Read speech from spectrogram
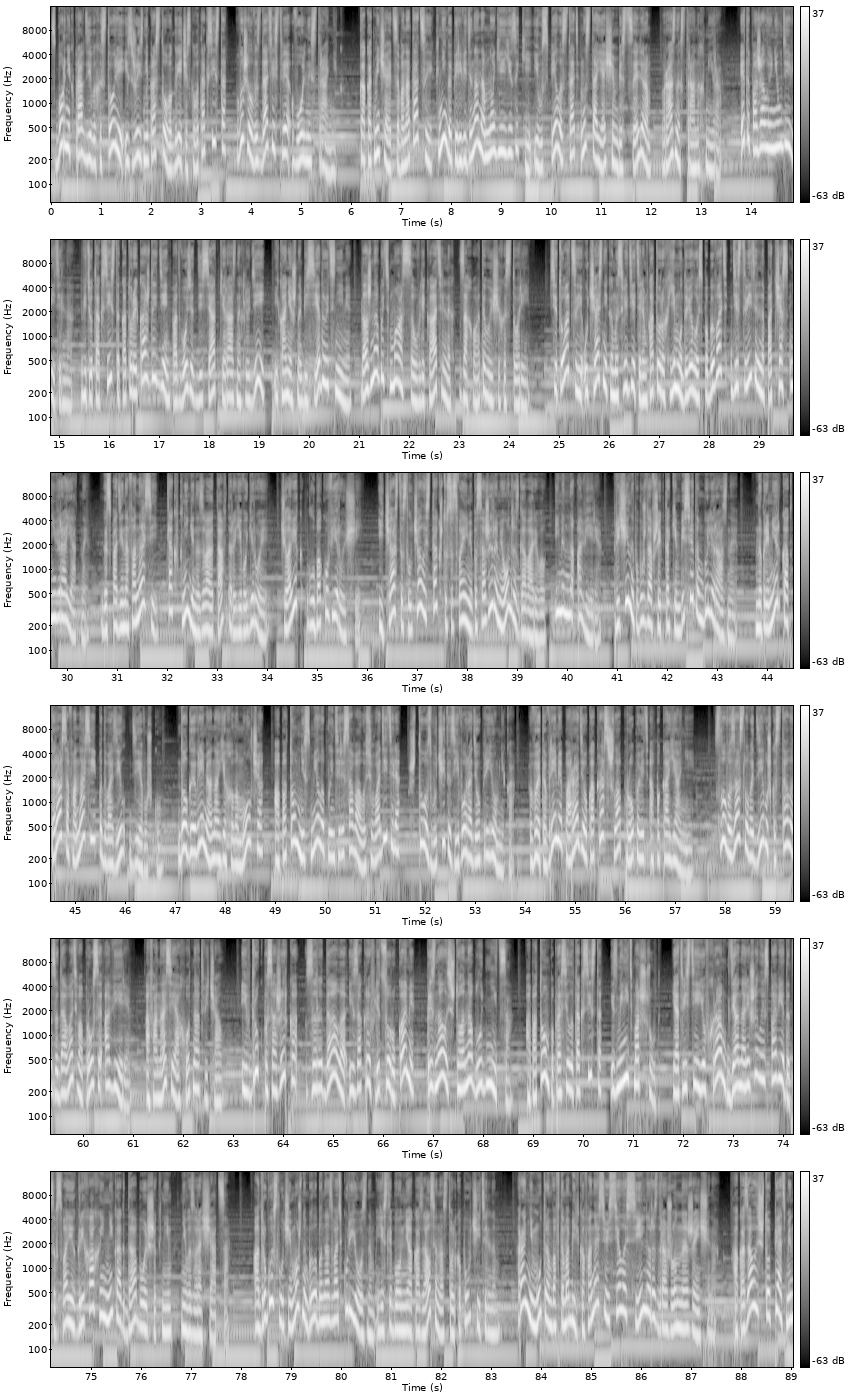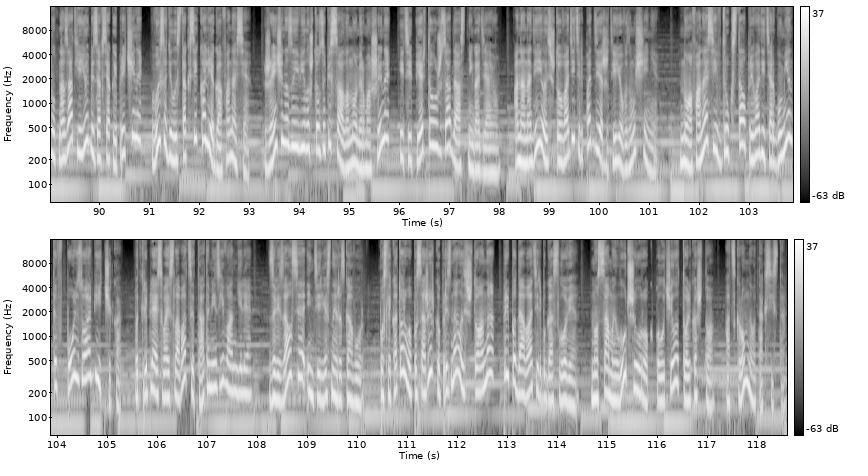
Сборник правдивых историй из жизни простого греческого таксиста вышел в издательстве «Вольный странник». Как отмечается в аннотации, книга переведена на многие языки и успела стать настоящим бестселлером в разных странах мира. Это, пожалуй, неудивительно, ведь у таксиста, который каждый день подвозит десятки разных людей и, конечно, беседует с ними, должна быть масса увлекательных, захватывающих историй. Ситуации, участникам и свидетелям которых ему довелось побывать, действительно подчас невероятны. Господин Афанасий, так в книге называют автора его герои, человек глубоко верующий. И часто случалось так, что со своими пассажирами он разговаривал именно о вере. Причины, побуждавшие к таким беседам, были разные – Например, как-то раз Афанасий подвозил девушку. Долгое время она ехала молча, а потом не смело поинтересовалась у водителя, что звучит из его радиоприемника. В это время по радио как раз шла проповедь о покаянии. Слово за слово девушка стала задавать вопросы о вере. Афанасий охотно отвечал. И вдруг пассажирка зарыдала и, закрыв лицо руками, призналась, что она блудница, а потом попросила таксиста изменить маршрут – и отвести ее в храм, где она решила исповедаться в своих грехах и никогда больше к ним не возвращаться. А другой случай можно было бы назвать курьезным, если бы он не оказался настолько поучительным. Ранним утром в автомобиль к Афанасию села сильно раздраженная женщина. Оказалось, что пять минут назад ее безо всякой причины высадил из такси коллега Афанасия. Женщина заявила, что записала номер машины и теперь-то уж задаст негодяю. Она надеялась, что водитель поддержит ее возмущение – но Афанасий вдруг стал приводить аргументы в пользу обидчика, подкрепляя свои слова цитатами из Евангелия. Завязался интересный разговор, после которого пассажирка призналась, что она преподаватель богословия. Но самый лучший урок получила только что от скромного таксиста.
